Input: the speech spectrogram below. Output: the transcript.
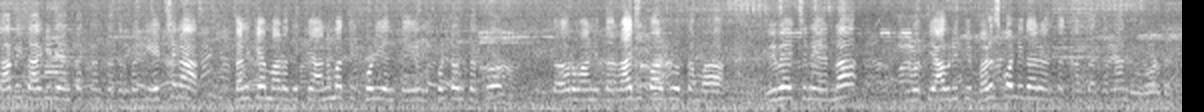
ಸಾಬೀತಾಗಿದೆ ಅಂತಕ್ಕಂಥದ್ರ ಬಗ್ಗೆ ಹೆಚ್ಚಿನ ತನಿಖೆ ಮಾಡೋದಕ್ಕೆ ಅನುಮತಿ ಕೊಡಿ ಅಂತ ಹೇಳಿ ಕೊಟ್ಟಂಥದ್ದು ಗೌರವಾನ್ವಿತ ರಾಜ್ಯಪಾಲರು ತಮ್ಮ ವಿವೇಚನೆಯನ್ನು ಇವತ್ತು ಯಾವ ರೀತಿ ಬಳಸ್ಕೊಂಡಿದ್ದಾರೆ ಅಂತಕ್ಕಂಥದ್ದನ್ನು ನೀವು ನೋಡಬೇಕು.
